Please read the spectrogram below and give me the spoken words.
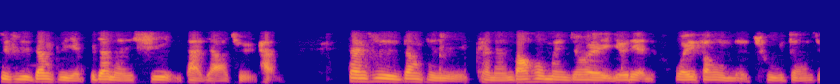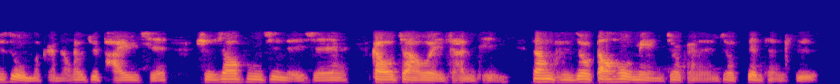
就是这样子也比较能吸引大家去看。但是这样子可能到后面就会有点违反我们的初衷，就是我们可能会去拍一些学校附近的一些高价位餐厅。这样子就到后面就可能就变成是，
